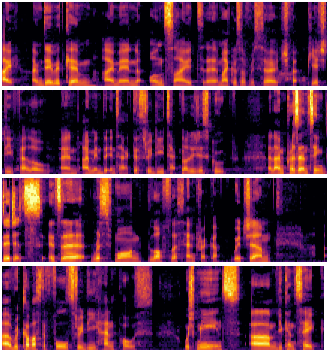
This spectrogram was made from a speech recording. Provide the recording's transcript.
Hi, I'm David Kim. I'm an on-site uh, Microsoft Research PhD fellow, and I'm in the Interactive 3D Technologies group. And I'm presenting Digits. It's a wrist-worn, gloveless hand tracker, which um, uh, recovers the full 3D hand pose, which means um, you can take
